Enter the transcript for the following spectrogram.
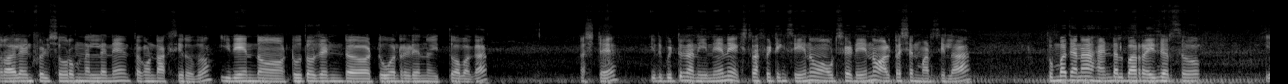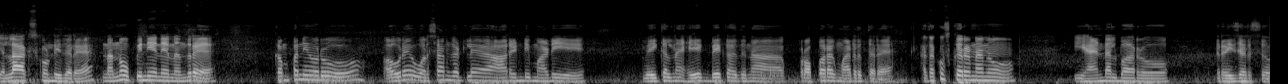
ರಾಯಲ್ ಎನ್ಫೀಲ್ಡ್ ಶೋರೂಮ್ನಲ್ಲೇ ತೊಗೊಂಡು ಹಾಕ್ಸಿರೋದು. ಇದೇನು ಟೂ ತೌಸಂಡ್ ಟೂ ಹಂಡ್ರೆಡ್ ಏನೋ ಇತ್ತು ಅವಾಗ. ಅಷ್ಟೇ. ಇದು ಬಿಟ್ಟು ನಾನು ಇನ್ನೇನು ಎಕ್ಸ್ಟ್ರಾ ಫಿಟ್ಟಿಂಗ್ಸ್ ಏನು ಔಟ್ಸೈಡ್ ಏನು ಆಲ್ಟ್ರೇಷನ್ ಮಾಡಿಸಿಲ್ಲ. ತುಂಬ ಜನ ಹ್ಯಾಂಡಲ್ ಬಾರ್ ರೈಸರ್ಸು ಎಲ್ಲ ಹಾಕ್ಸ್ಕೊಂಡಿದ್ದಾರೆ. ನನ್ನ ಒಪಿನಿಯನ್ ಏನಂದರೆ, ಕಂಪನಿಯವರು ಅವರೇ ವರ್ಷಾನ್ಗಟ್ಲೆ ಆರ್ ಎನ್ ಡಿ ಮಾಡಿ ವೆಹಿಕಲ್ನ ಹೇಗೆ ಬೇಕೋ ಅದನ್ನು ಪ್ರಾಪರಾಗಿ ಮಾಡಿರ್ತಾರೆ. ಅದಕ್ಕೋಸ್ಕರ ನಾನು ಈ ಹ್ಯಾಂಡಲ್ ಬಾರು ರೈಸರ್ಸು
